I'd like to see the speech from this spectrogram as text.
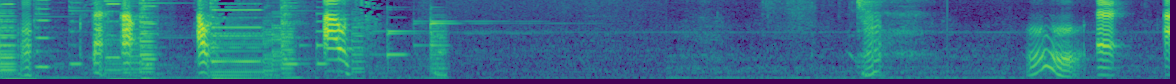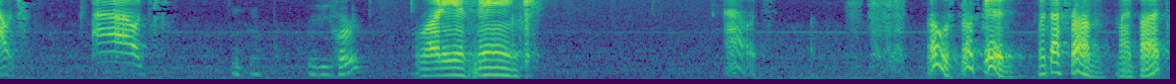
Oh, what's that? Ow. Ouch. Ouch. Huh? Ooh, uh, ouch. Ouch. Does it hurt? What do you think? Ouch. Oh, it smells good. Where's that from? My butt?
